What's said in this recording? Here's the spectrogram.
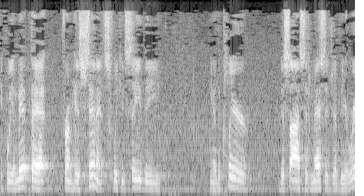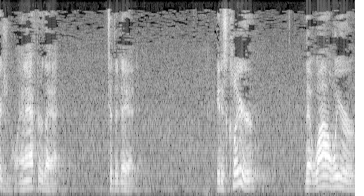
if we omit that from his sentence, we can see the, you know, the clear decisive message of the original. And after that, to the dead. It is clear that while we are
